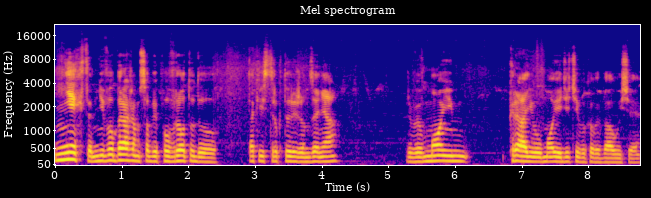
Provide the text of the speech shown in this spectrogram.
nie chcę, nie wyobrażam sobie powrotu do takiej struktury rządzenia, żeby w moim kraju moje dzieci wychowywały się e,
